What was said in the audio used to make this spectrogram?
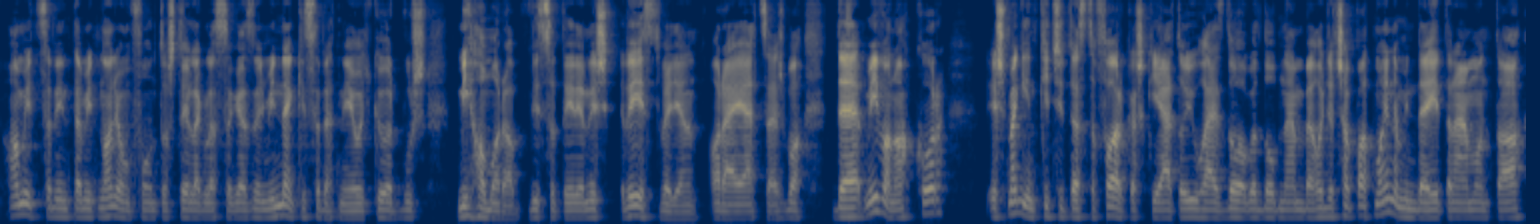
amit szerintem itt nagyon fontos tényleg leszögezni, hogy mindenki szeretné, hogy Kurt mi hamarabb visszatérjen és részt vegyen a rájátszásba. De mi van akkor, és megint kicsit ezt a farkas kiáltó juhász dolgot dobnám be, hogy a csapat majdnem minden héten elmondta,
